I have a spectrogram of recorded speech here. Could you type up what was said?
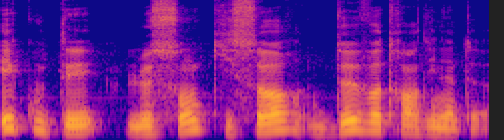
écouter le son qui sort de votre ordinateur.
